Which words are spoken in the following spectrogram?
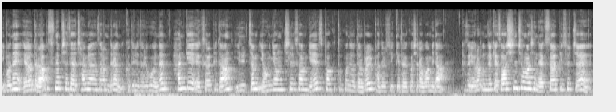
이번에 airdrop snapshot에 참여한 사람들은 그들이 들고 있는 한 개의 XRP당 1.0073개의 스파크 토큰 airdrop을 받을 수 있게 될 것이라고 합니다. 그래서 여러분들께서 신청하신 XRP 숫자에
